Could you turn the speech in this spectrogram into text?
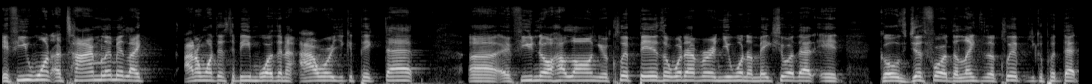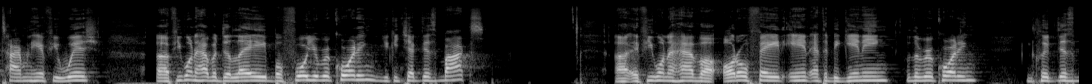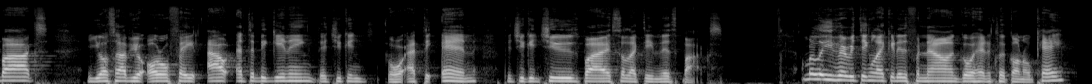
If you want a time limit, like I don't want this to be more than an hour, you can pick that. Uh, if you know how long your clip is or whatever, and you want to make sure that it goes just for the length of the clip, you can put that time in here if you wish. Uh, if you want to have a delay before you're recording, you can check this box. Uh, if you want to have an auto fade in at the beginning of the recording, you can click this box. You also have your auto fade out at the beginning that you can, or at the end that you can choose by selecting this box. I'm going to leave everything like it is for now and go ahead and click on OK.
